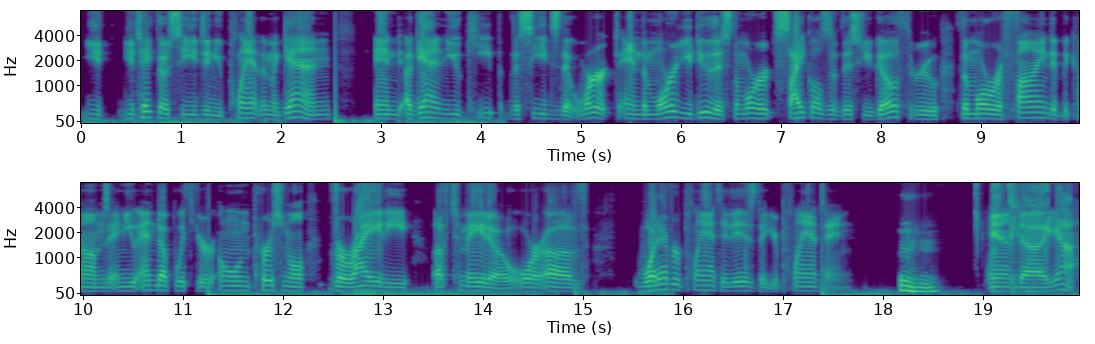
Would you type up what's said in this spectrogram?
you you take those seeds and you plant them again and again you keep the seeds that worked. And the more you do this the more cycles of this you go through the more refined it becomes and you end up with your own personal variety of tomato or of whatever plant it is that you're planting. Mm-hmm. and uh, yeah.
